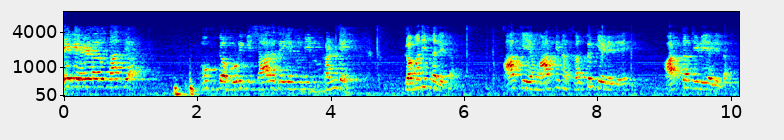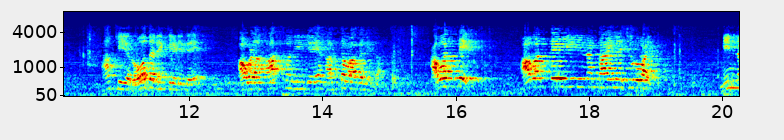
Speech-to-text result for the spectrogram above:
ಹೇಗೆ ಹೇಳಲು ಸಾಧ್ಯ? ಮುಗ್ಧ ಹುಡುಗಿ ಶಾರದೆಯನ್ನು ನೀನು ಕಂಡೆ, ಗಮನಿಸಲಿಲ್ಲ. ಆಕೆಯ ಮಾತಿನ ಸತ್ತು ಕೇಳಿದೆ, ಅರ್ಥ ತಿಳಿಯಲಿಲ್ಲ. ಆಕೆಯ ರೋದನೆ ಕೇಳಿದೆ, ಅವಳ ಆತ್ಮ ನಿನಗೆ ಅರ್ಥವಾಗಲಿಲ್ಲ. ಅವತ್ತೇ ಅವತ್ತೇ ಇಲ್ಲಿನ ಕಾಯಿಲೆ ಶುರುವಾಯಿತು. ನಿನ್ನ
